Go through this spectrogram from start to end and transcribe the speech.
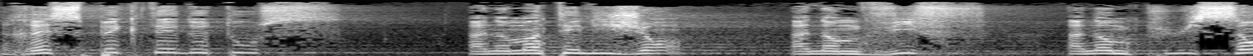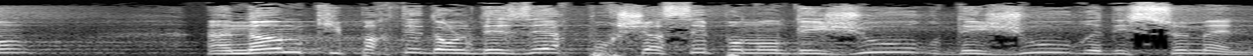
respecté de tous, un homme intelligent, un homme vif, un homme puissant, un homme qui partait dans le désert pour chasser pendant des jours, des jours et des semaines.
